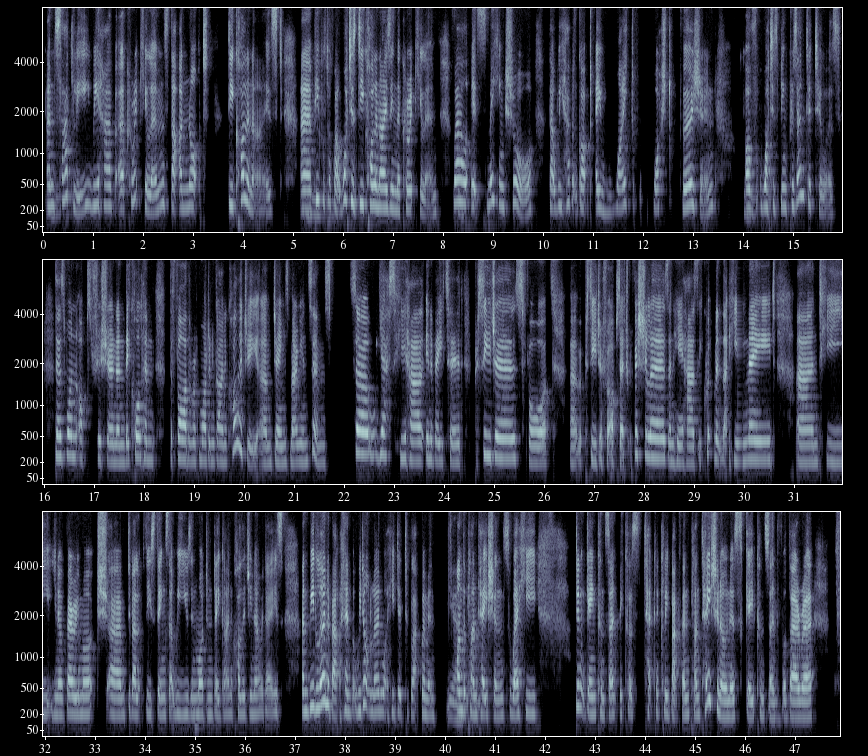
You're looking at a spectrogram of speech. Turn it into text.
And mm-hmm. sadly, we have uh, curriculums that are not decolonized. Uh, mm-hmm. People talk about what is decolonizing the curriculum. Well, mm-hmm. it's making sure that we haven't got a whitewashed version of mm-hmm. what is being presented to us. There's one obstetrician, and they call him the father of modern gynecology, um, James Marion Sims. So yes, he had innovated procedures for uh, a procedure for obstetric fistulas, and he has equipment that he made, and he, you know, very much um, developed these things that we use in modern day gynecology nowadays. And we learn about him, but we don't learn what he did to black women yeah, on the yeah. plantations, where he didn't gain consent because technically back then plantation owners gave consent mm. for their uh,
